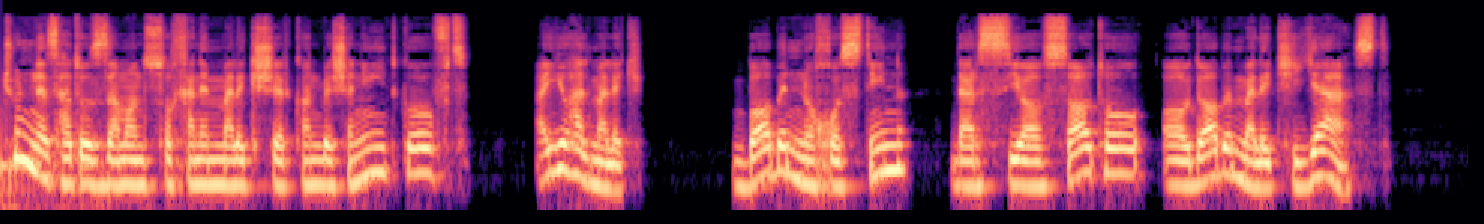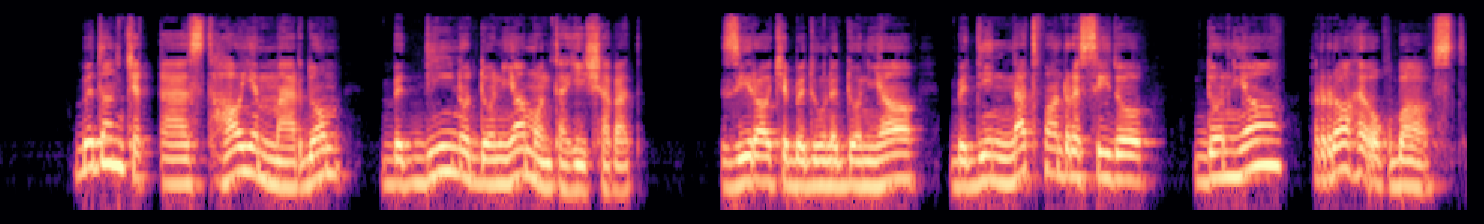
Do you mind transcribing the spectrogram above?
چون نزهت زمان سخن ملک شرکان بشنید گفت ایها الملک باب نخستین در سیاسات و آداب ملکیه است. بدان که قصدهای مردم به دین و دنیا منتهی شود زیرا که بدون دنیا به دین نتوان رسید و دنیا راه عقباست.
